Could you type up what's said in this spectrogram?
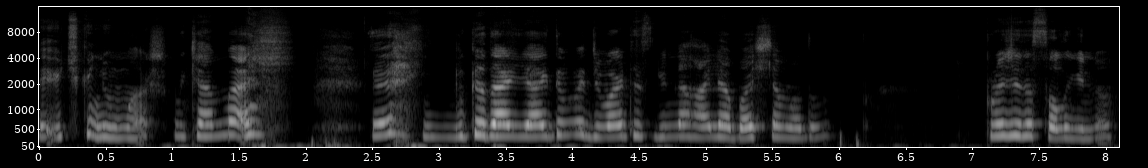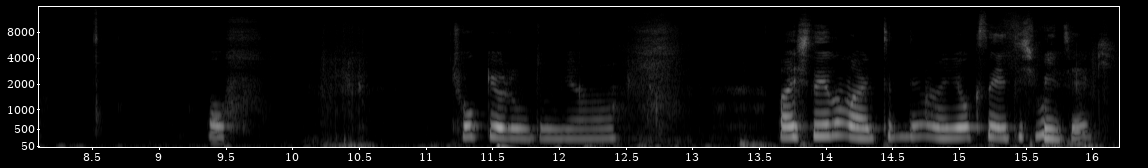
Ve üç günüm var. Mükemmel. Bu kadar yaydım ve cumartesi gününe hala başlamadım. Projede salı günü. Of. Çok yoruldum ya. Başlayalım artık değil mi? Yoksa yetişmeyecek.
